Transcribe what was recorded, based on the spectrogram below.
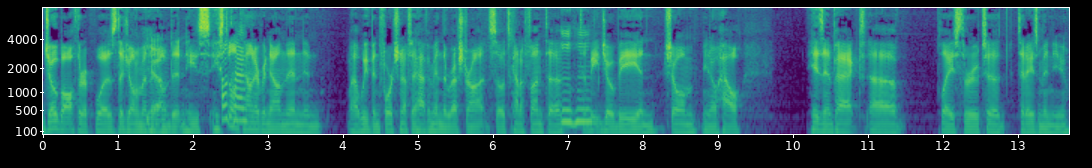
Joe Balthrop was the gentleman that Yeah. owned it, and he's he's still Okay. in town every now and then. And uh, we've been fortunate enough to have him in the restaurant, so it's kind of fun to Mm-hmm. to meet Joe B and show him, you know, how his impact uh, plays through to today's menu.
